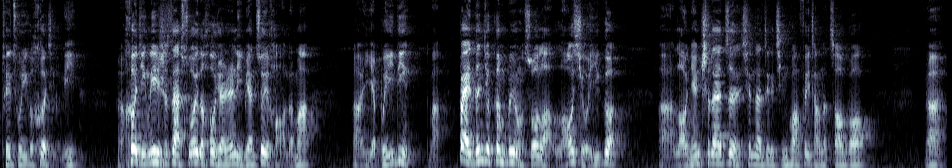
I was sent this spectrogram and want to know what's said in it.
推出一个贺锦丽？啊，贺锦丽是在所有的候选人里边最好的吗？啊，也不一定，对吧？拜登就更不用说了，老朽一个，啊，老年痴呆症，现在这个情况非常的糟糕，啊。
